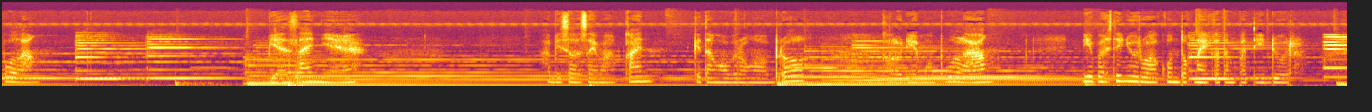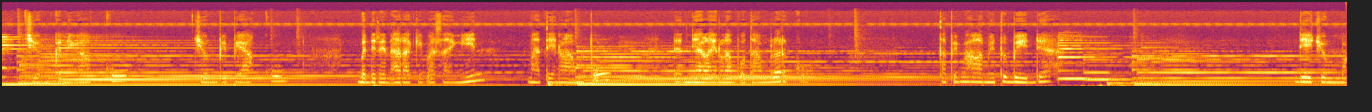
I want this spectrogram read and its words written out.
pulang. Biasanya, habis selesai makan, kita ngobrol-ngobrol. Kalau dia mau pulang, dia pasti nyuruh aku untuk naik ke tempat tidur, cium kening aku, cium pipi aku, benerin arah kipas angin, matiin lampu, dan nyalain lampu tumblerku. Tapi malam itu beda. Dia cuma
